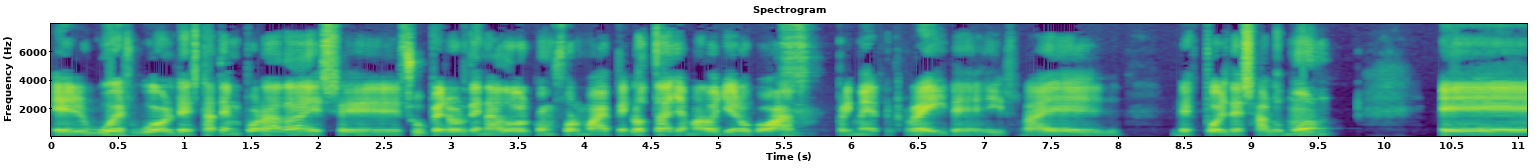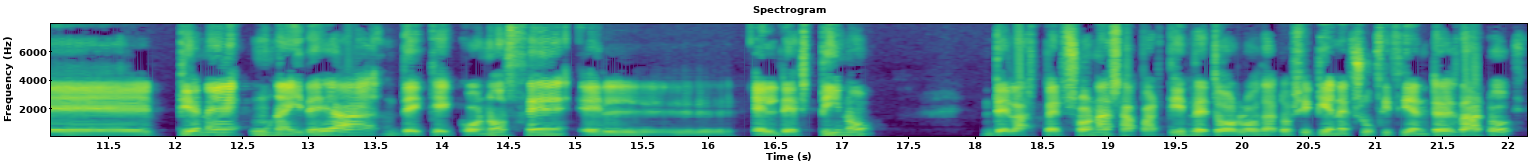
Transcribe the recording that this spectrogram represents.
El Westworld de esta temporada, ese superordenador con forma de pelota llamado Jeroboam, primer rey de Israel después de Salomón, eh, tiene una idea de que conoce el, destino de las personas a partir de todos los datos. Si tiene suficientes datos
